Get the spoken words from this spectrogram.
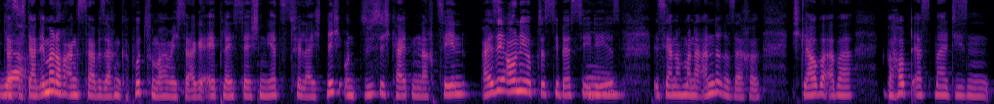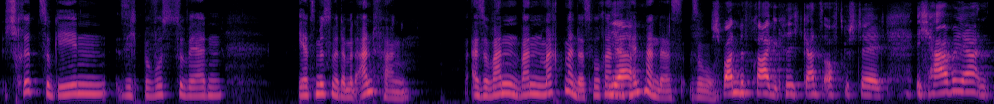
Dass ja. ich dann immer noch Angst habe, Sachen kaputt zu machen, wenn ich sage, ey, Playstation jetzt vielleicht nicht und Süßigkeiten nach zehn, weiß ich auch nicht, ob das die beste mhm. Idee ist, ist ja nochmal eine andere Sache. Ich glaube aber, überhaupt erstmal diesen Schritt zu gehen, sich bewusst zu werden, werden, jetzt müssen wir damit anfangen. Also wann, wann macht man das? Woran ja, erkennt man das? So. Spannende Frage, kriege ich ganz oft gestellt. Ich habe ja ein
